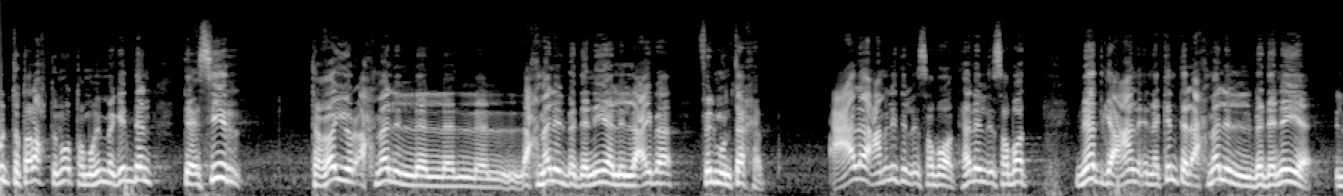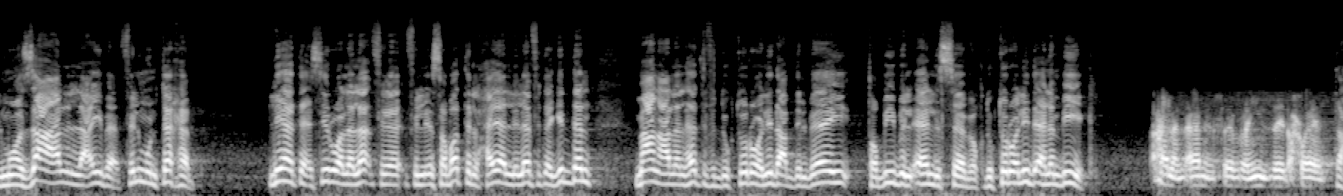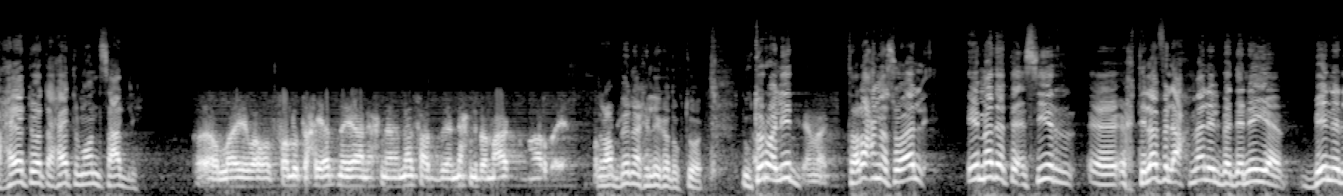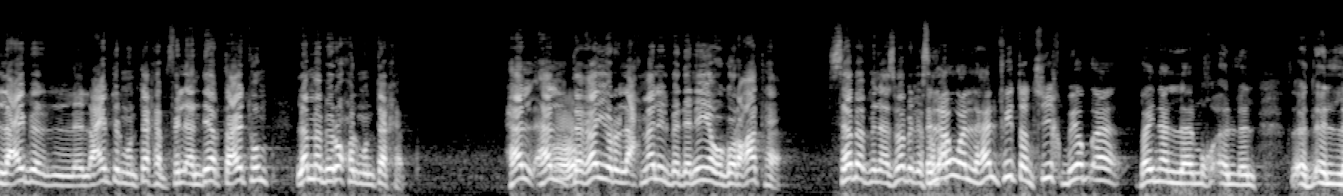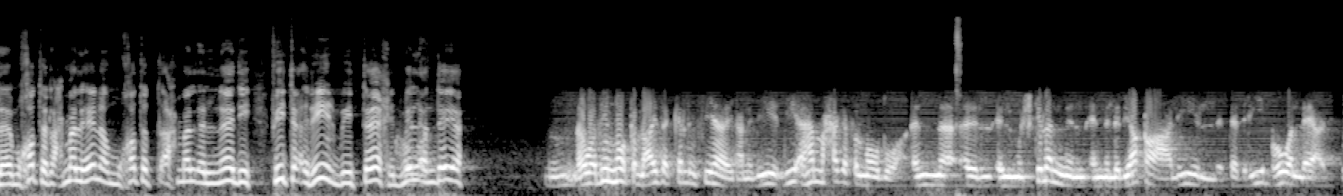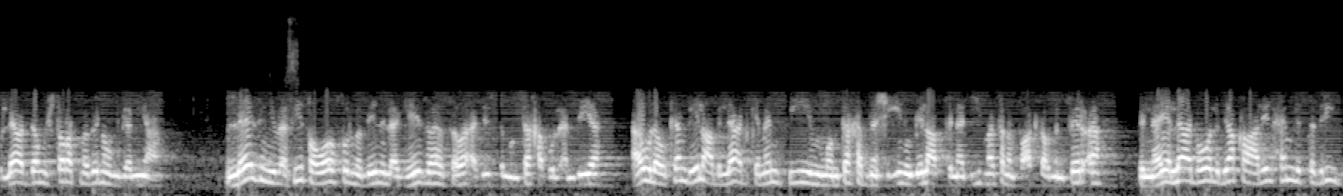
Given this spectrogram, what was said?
كنت طرحت نقطة مهمة جدا تأثير تغير أحمال ال- ال- ال- الأحمال البدنية للاعيبه في المنتخب. على عملية الإصابات هل الإصابات ناتجة عن إنك أنت الأحمال البدنية الموزعة على اللعيبة في المنتخب ليها تأثير ولا لأ في في الإصابات الحقيقة اللي لافتة جدا؟ معنا على الهاتف الدكتور وليد عبد الباقي طبيب الأهلي السابق. دكتور وليد أهلا بيك. أهلا أهلا أستاذ إبراهيم زي الأحوال؟ تحياتي وتحيات المهندس عدلي. الله يوصل له تحياتنا يعني. إحنا نسعد ان إحنا نبقى معاكم النهارده يعني. ربنا يخليك يا دكتور. دكتور وليد. طرحنا سؤال إيه مدى تأثير آه، اختلاف الأحمال البدنية بين اللعيبه لعيبة المنتخب في الأندية بتاعتهم لما بيروحوا المنتخب؟ هل هل أهو. تغير الأحمال البدنية وجرعاتها سبب من أسباب الإصابات؟ الأول هل في تنسيق بيبقى بين المخ... ال- ال- ال- مخطط الأحمال هنا ومخطط احمال النادي في تقرير بيتاخد من الأندية؟ هو دي النقطة اللي عايز أتكلم فيها يعني دي دي أهم حاجة في الموضوع إن ال- المشكلة إن إن اللي بيقع عليه التدريب هو اللاعب، واللاعب ده مشترك ما بينهم جميعا. لازم يبقى في تواصل ما بين الأجهزة سواء أجهزة المنتخب والأندية أو لو كان بيلعب اللاعب كمان في منتخب ناشئين وبيلعب في نادي مثلا في أكتر من فرقة في النهاية اللاعب هو اللي بيقع عليه الحمل التدريبي.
